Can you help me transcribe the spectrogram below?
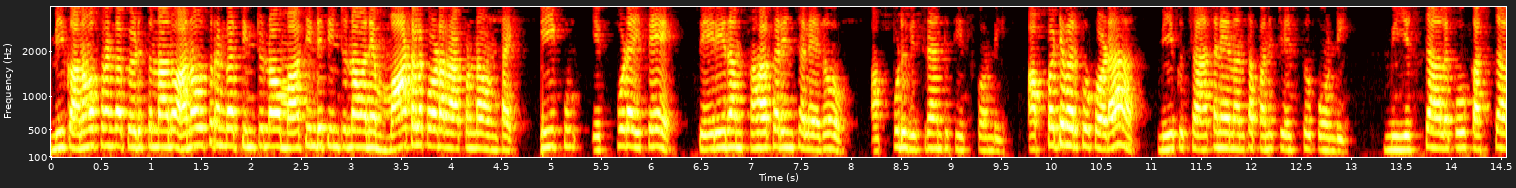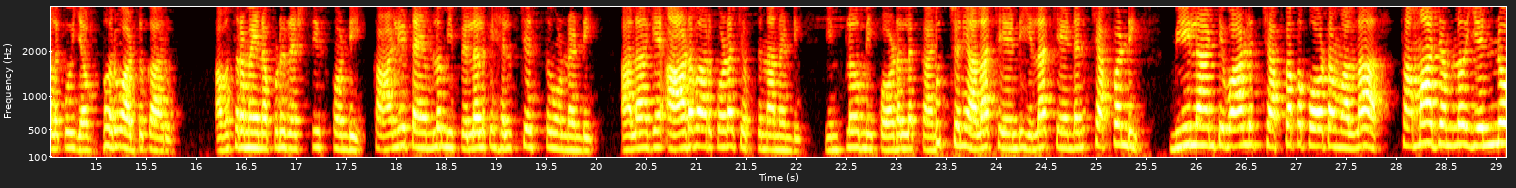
మీకు అనవసరంగా పెడుతున్నాను అనవసరంగా తింటున్నావు మా తిండి తింటున్నావు అనే మాటలు కూడా రాకుండా ఉంటాయి. మీకు ఎప్పుడైతే శరీరం సహకరించలేదో అప్పుడు విశ్రాంతి తీసుకోండి. అప్పటి వరకు కూడా మీకు చేతనైనంత పని చేస్తూ పోండి. మీ ఇష్టాలకు కష్టాలకు ఎవ్వరూ అడ్డుకారు. అవసరమైనప్పుడు రెస్ట్ తీసుకోండి. ఖాళీ టైంలో మీ పిల్లలకి హెల్ప్ చేస్తూ ఉండండి. అలాగే ఆడవారు కూడా చెప్తున్నానండి. ఇంట్లో మీ కోడళ్ళకి కానీ కూర్చొని అలా చేయండి ఇలా చేయండి అని చెప్పండి. మీలాంటి వాళ్ళు చెప్పకపోవటం వల్ల సమాజంలో ఎన్నో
